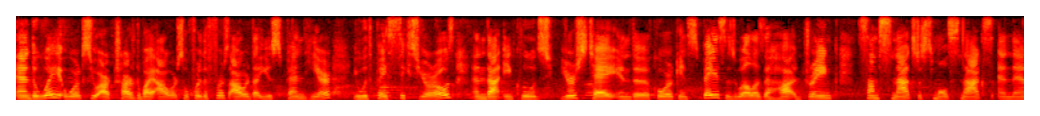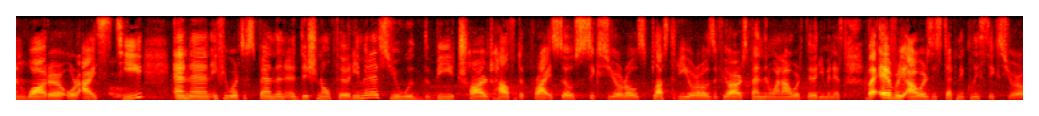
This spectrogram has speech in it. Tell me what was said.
And the way it works you are charged by hour. So for the first hour that you spend here you would pay 6 euros. And that includes your stay in the co-working space as well as a hot drink, some snacks, just small snacks and then water or iced tea. And then if you were to spend an additional 30 minutes you would be charged half the price. So 6 euros plus 3 euros if you are spending one hour 30 minutes. But every hour is technically six euros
